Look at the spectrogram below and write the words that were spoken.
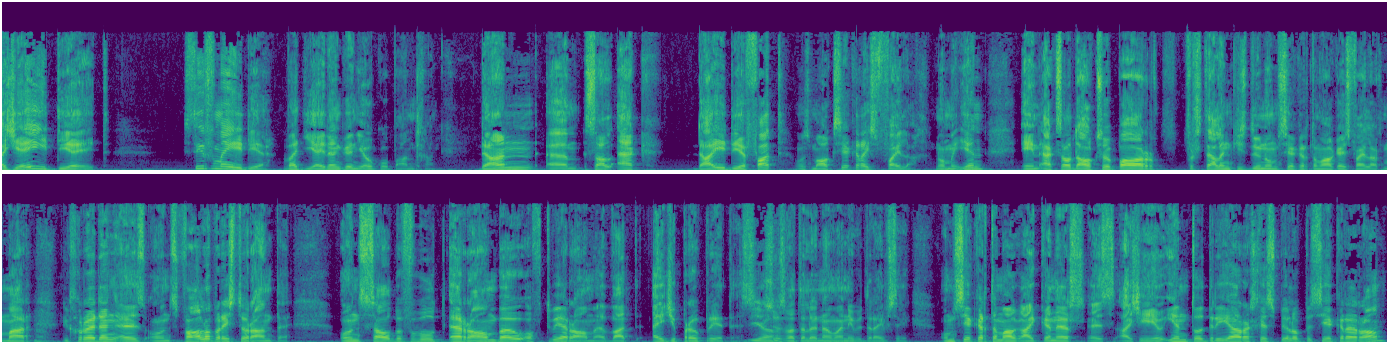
as jy 'n idee het, stuur vir my 'n idee wat jy dink in jou kop aangaan. Dan ehm um, sal ek daai idee vat. Ons maak seker hy's veilig. Nommer 1 en ek sal dalk so 'n paar verstellingkies doen om seker te maak hy's veilig. Maar ja. die groot ding is ons val op restaurante ons sal byvoorbeeld 'n raam bou of twee rame wat age appropriate is, ja. soos wat hulle nou maar in die bedryf sê. Om seker te maak daai kinders is as jy jou 1 tot 3 jarige speel op 'n sekere raam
